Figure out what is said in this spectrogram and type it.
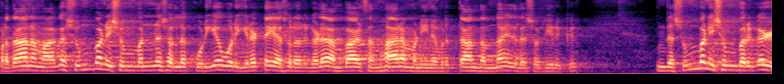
பிரதானமாக சும்ப நிசும்பன்னு சொல்லக்கூடிய ஒரு இரட்டை அசுரர்களை அம்பாள் சம்ஹாரம் பண்ணின விற்த்தாந்தம் தான் இதில் சொல்லியிருக்கு. இந்த சும்ப நிசும்பர்கள்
